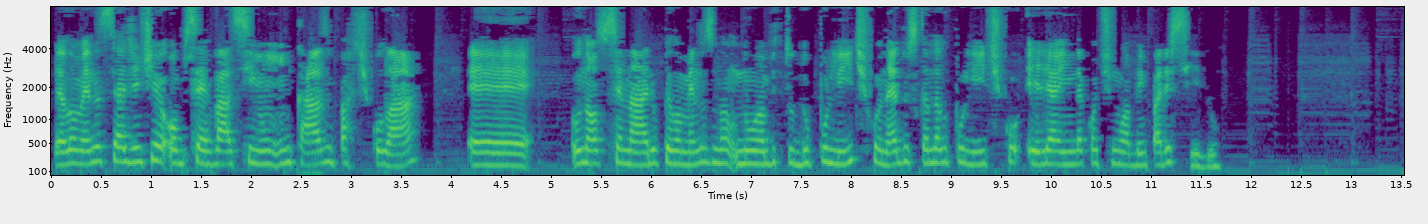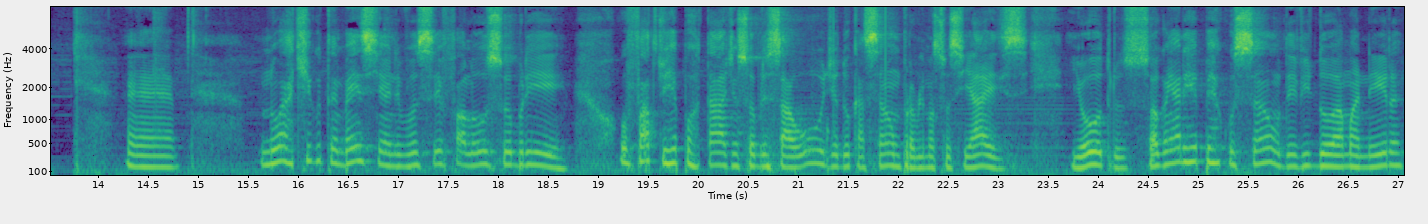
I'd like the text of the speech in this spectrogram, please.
Pelo menos se a gente observar assim, um, um caso em particular, é, o nosso cenário, pelo menos no, no, âmbito do político, né, do escândalo político, ele ainda continua bem parecido. É, no artigo também, Ciane, você falou sobre o fato de reportagens sobre saúde, educação, problemas sociais e outros só ganharem repercussão devido à maneira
